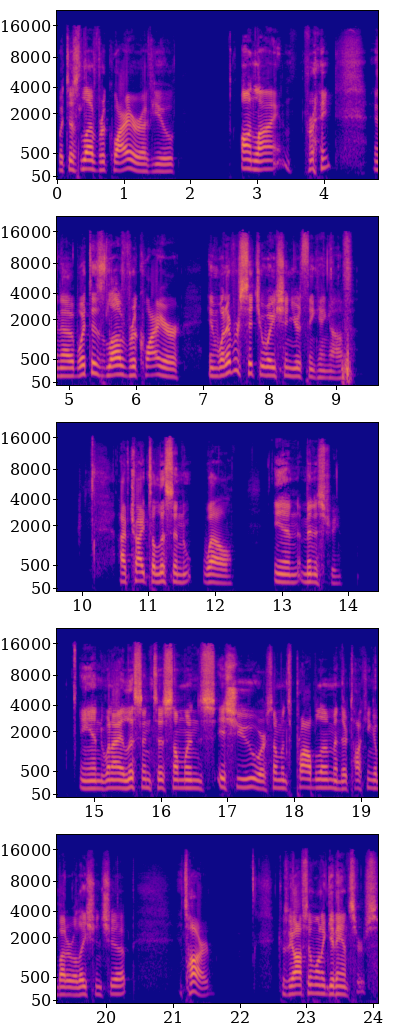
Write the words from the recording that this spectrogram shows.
What does love require of you online, right? And uh, what does love require in whatever situation you're thinking of? I've tried to listen well in ministry. And when I listen to someone's issue or someone's problem and they're talking about a relationship, it's hard because we often want to give answers.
